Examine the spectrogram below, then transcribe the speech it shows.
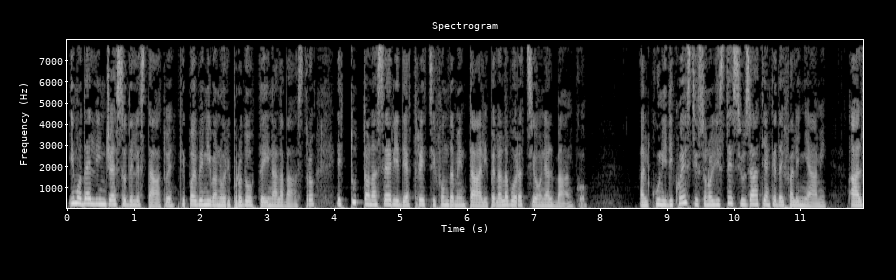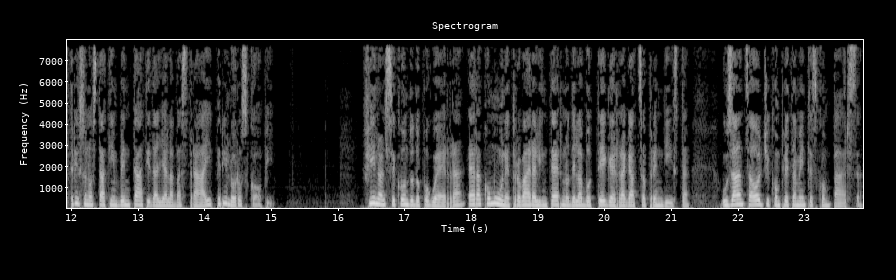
i modelli in gesso delle statue, che poi venivano riprodotte in alabastro, e tutta una serie di attrezzi fondamentali per la lavorazione al banco. Alcuni di questi sono gli stessi usati anche dai falegnami, altri sono stati inventati dagli alabastrai per i loro scopi. Fino al secondo dopoguerra era comune trovare all'interno della bottega il ragazzo apprendista, usanza oggi completamente scomparsa.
